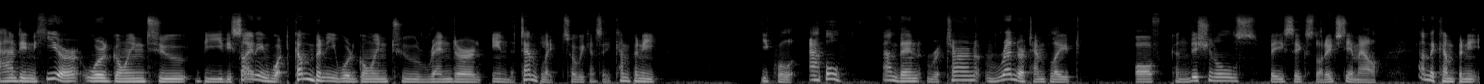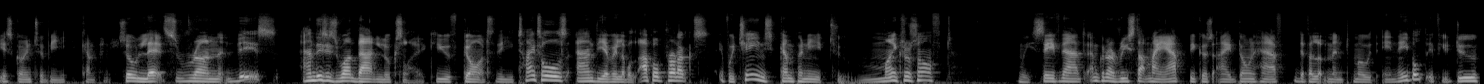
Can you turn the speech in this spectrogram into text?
And in here, we're going to be deciding what company we're going to render in the template. So we can say company equal Apple, and then return render template of conditionals basics.html, and the company is going to be company. So let's run this, and this is what that looks like. You've got the titles and the available Apple products. If we change company to Microsoft, we save that. I'm going to restart my app because I don't have development mode enabled. If you do,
